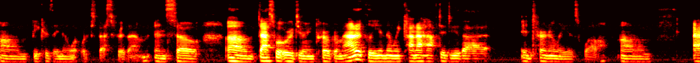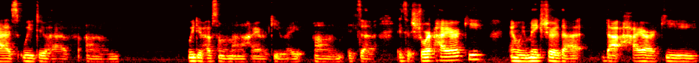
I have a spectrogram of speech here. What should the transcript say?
um, because they know what works best for them. And so um, that's what we're doing programmatically. And then we kind of have to do that internally as well. As we do have um, we do have some amount of hierarchy, right? Um, it's a it's a short hierarchy, and we make sure that that hierarchy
